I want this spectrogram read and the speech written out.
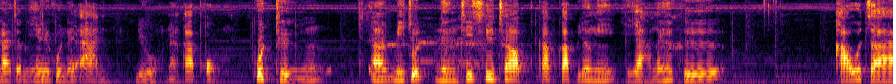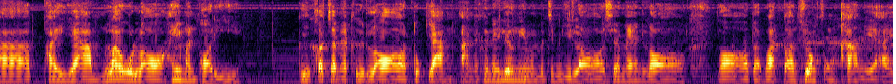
นะจะมีให้คุณได้อ่านอยู่นะครับผมพูดถึงมีจุดหนึ่งที่ชื่นชอบกับกับเรื่องนี้อย่างหนึงก็คือ เขาจะพยายามเล่ารอให้มันพอดี คือเข้าใจไหมคือรอทุกอย่างอ่านคือในเรื่องนี้มันจะมีรอใช่ไหมรอรอแบบว่าตอนช่วงสงคราม AI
